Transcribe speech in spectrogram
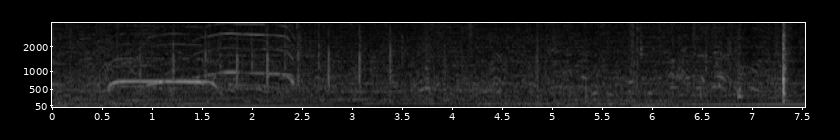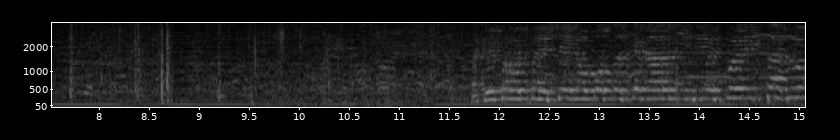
Tak vyprovoďme ještě jednou potleskem národní týmy Spojených států a Běloruska.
